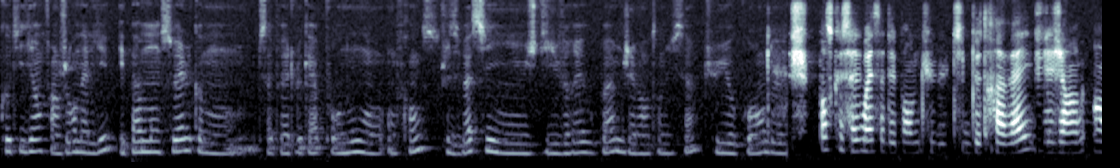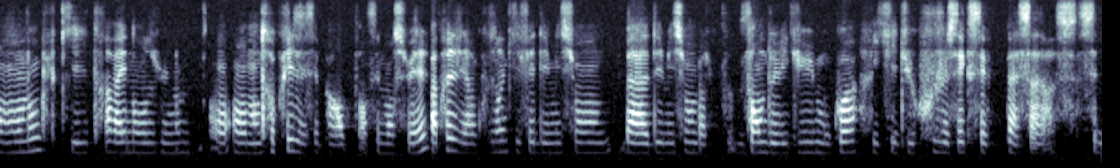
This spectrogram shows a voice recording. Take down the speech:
quotidiens, enfin journaliers, et pas mensuels comme ça peut être le cas pour nous en, France. Je sais pas si je dis vrai ou pas, mais j'avais entendu ça. Tu es au courant de... Je pense que ça, ouais, ça dépend du type de travail. J'ai un, mon oncle qui travaille dans une, en, entreprise et c'est pas c'est mensuel. Après, j'ai un cousin qui fait des missions, bah, des missions, bah, vente de légumes ou quoi, et qui du coup, je sais que c'est pas ça, c'est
